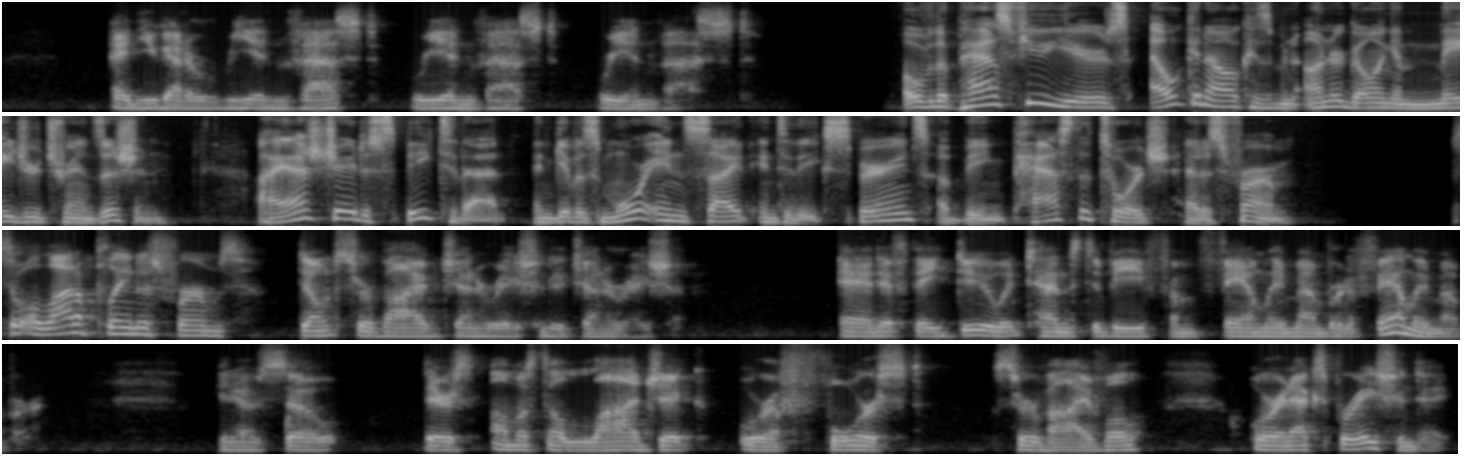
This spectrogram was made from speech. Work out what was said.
and you got to reinvest, reinvest, reinvest. Over the past few years, Elk and Elk has been undergoing a major transition. I asked Jay to speak to that and give us more insight into the experience of being passed the torch at his firm. So, a lot of plaintiffs' firms don't survive generation to generation. And if they do, it tends to be from family member to family member. You know, so there's almost a logic or a forced survival or an expiration date.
